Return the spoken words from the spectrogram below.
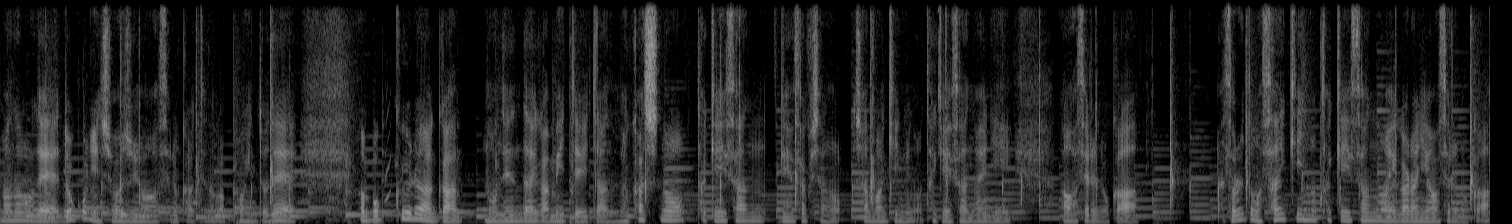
まあ、なのでどこに照準を合わせるかっていうのがポイントで、まあ、僕らがの年代が見ていたあの昔の武井さん原作者のシャーマンキングの武井さんの絵に合わせるのかそれとも最近の武井さんの絵柄に合わせるのか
